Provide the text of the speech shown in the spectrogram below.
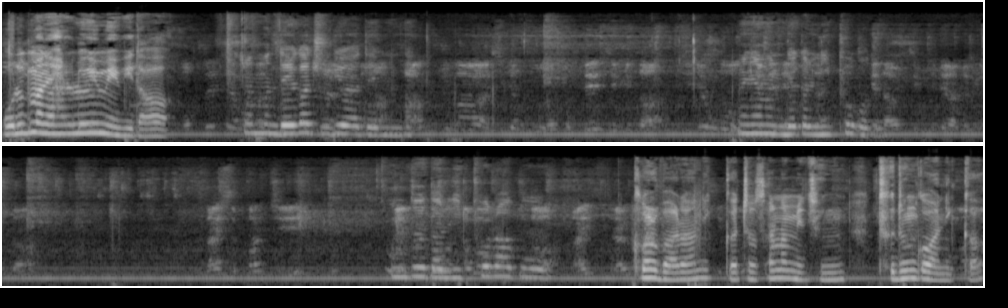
오랜만에 할로윈 맵이다 그러면 내가 죽여야 되는데. 왜냐면 내가 리퍼거든. 근데 나 리퍼라고 그걸 말하니까 저 사람이 지금 들은 거 아니까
